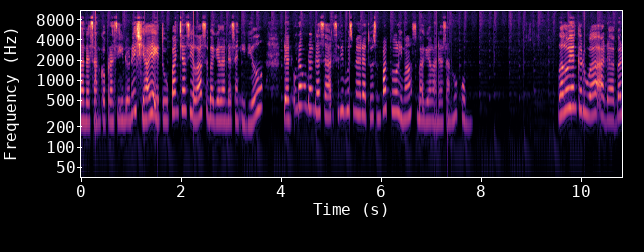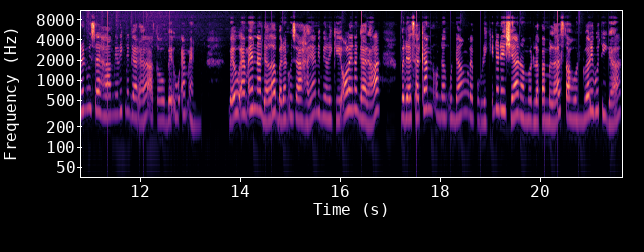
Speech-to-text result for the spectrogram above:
Landasan Koperasi Indonesia yaitu Pancasila sebagai landasan ideal dan Undang-Undang Dasar 1945 sebagai landasan hukum. Lalu yang kedua ada Badan Usaha Milik Negara atau BUMN. BUMN adalah badan usaha yang dimiliki oleh negara berdasarkan Undang-Undang Republik Indonesia Nomor 18 Tahun 2003.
